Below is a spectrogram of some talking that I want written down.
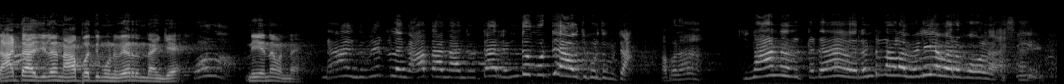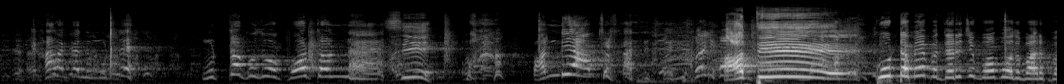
டாட்டாஜியில் நாற்பத்தி மூணு பேர் இருந்தாங்க. நீ என்ன பண்ண? நான் எங்க வீட்டுல எங்க ஆத்தா நாஞ்சு விட்டா ரெண்டு முட்டையை அவிச்சு கொடுத்து விட்டான் அப்புறம் நான் இருக்கிறேன் ரெண்டு நாளா வெளியே வர போகல. கலக்கந்து முட்டை முட்டை குசுவை போட்டோன்னு. சி. வண்டி ஆத்தி கூட்டமே இப்ப தெரிச்சு போக போகுது பாருப்ப.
